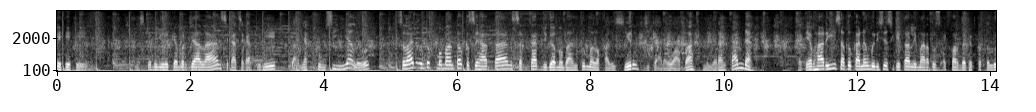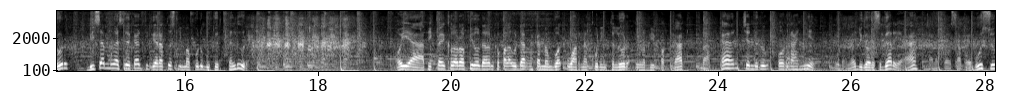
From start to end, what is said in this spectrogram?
Meski menyulitkan berjalan, sekat-sekat ini banyak fungsinya loh. Selain untuk memantau kesehatan, sekat juga membantu melokalisir jika ada wabah menyerang kandang. Setiap hari, satu kandang berisi sekitar 500 ekor bebek petelur bisa menghasilkan 350 butir telur. Oh iya, pigmen klorofil dalam kepala udang akan membuat warna kuning telur lebih pekat, bahkan cenderung oranye. Udangnya juga harus segar ya, karena kalau sampai busuk,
